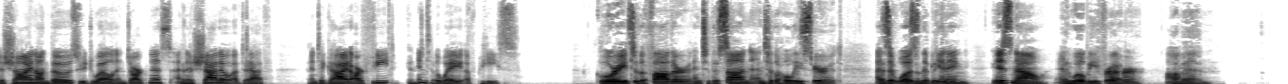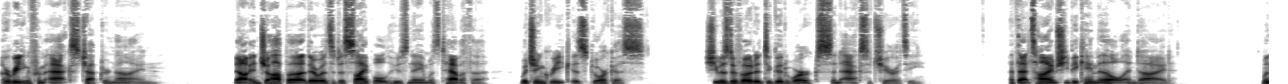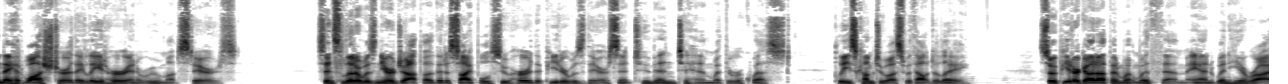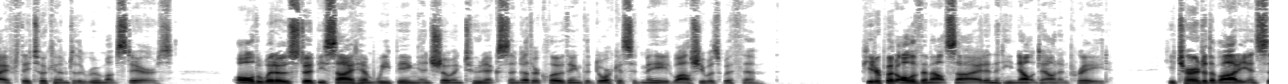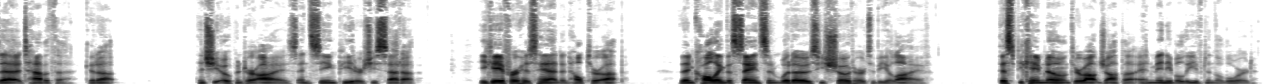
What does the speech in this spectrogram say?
to shine on those who dwell in darkness and the shadow of death, and to guide our feet into the way of peace. Glory to the Father, and to the Son, and to the Holy Spirit as it was in the beginning, is now, and will be forever. Amen. A reading from Acts chapter 9. Now in Joppa there was a disciple whose name was Tabitha, which in Greek is Dorcas. She was devoted to good works and acts of charity. At that time she became ill and died. When they had washed her, they laid her in a room upstairs. Since Lydda was near Joppa, the disciples who heard that Peter was there sent two men to him with the request, Please come to us without delay. So Peter got up and went with them, and when he arrived, they took him to the room upstairs. All the widows stood beside him, weeping and showing tunics and other clothing that Dorcas had made while she was with them. Peter put all of them outside, and then he knelt down and prayed. He turned to the body and said, Tabitha, get up. Then she opened her eyes, and seeing Peter, she sat up. He gave her his hand and helped her up. Then, calling the saints and widows, he showed her to be alive. This became known throughout Joppa, and many believed in the Lord.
